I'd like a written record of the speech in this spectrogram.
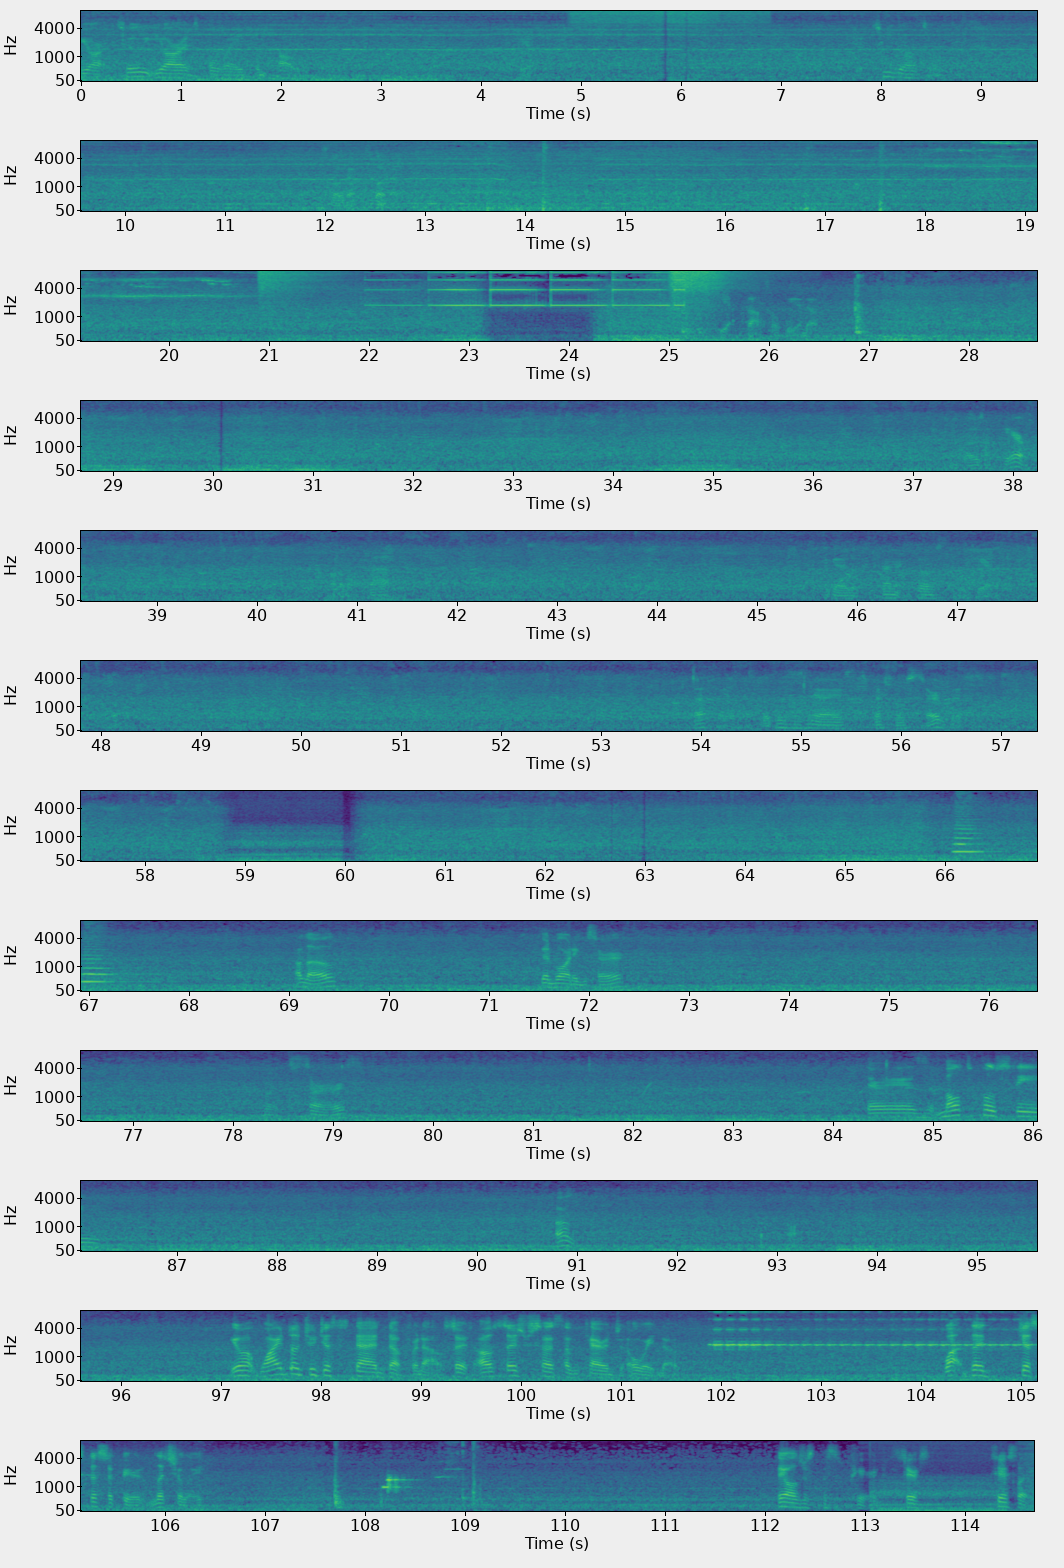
Yard, two yards away from home. two yards away. Slow down, slow down. Yeah, that'll be enough. goes up here. What about that? Okay, then it goes through here. Definitely. But this is a special service. Hello. Good morning, sir. Sirs. There is multiple C. Oh. You know why don't you just stand up for now? Search, I'll search for some carriage. Oh wait, no. What? They just disappeared, literally. They all just disappeared. Seriously. Seriously.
